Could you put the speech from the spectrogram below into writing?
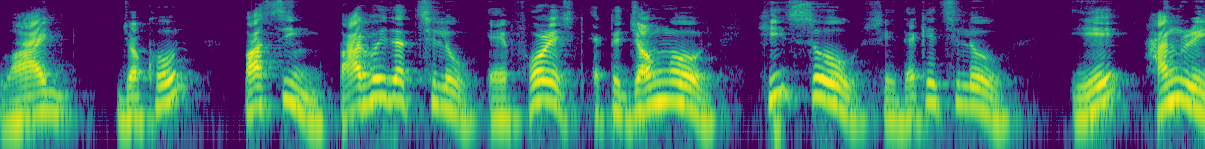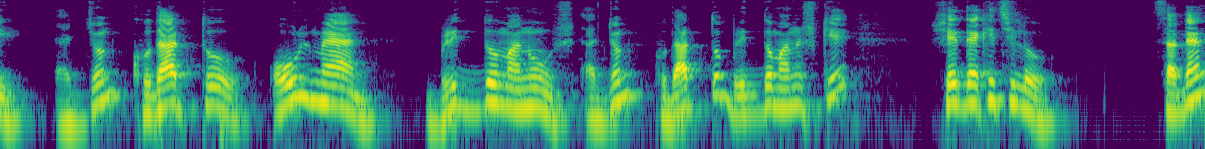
While যখন পাসিং পার হয়ে যাচ্ছিল এ ফরেস্ট, একটা জঙ্গল, হি সো সে দেখেছিল এ হাংরি একজন ক্ষুধার্ত ওল্ড ম্যান, বৃদ্ধ মানুষ, একজন ক্ষুধার্ত বৃদ্ধ মানুষকে সে দেখেছিল। Saddened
